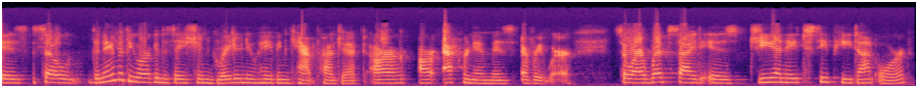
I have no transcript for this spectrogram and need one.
is so the name of the organization Greater New Haven Cat Project. Our our acronym is everywhere. So our website is gnhcp.org.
